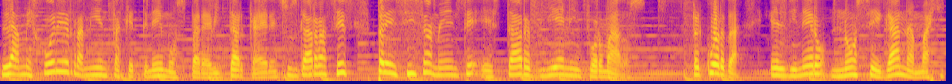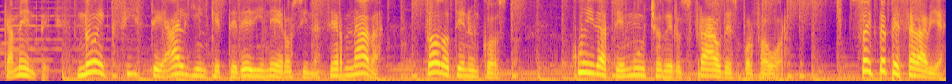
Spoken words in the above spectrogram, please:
La mejor herramienta que tenemos para evitar caer en sus garras es precisamente estar bien informados. Recuerda, el dinero no se gana mágicamente. No existe alguien que te dé dinero sin hacer nada. Todo tiene un costo. Cuídate mucho de los fraudes, por favor. Soy Pepe Sarabia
